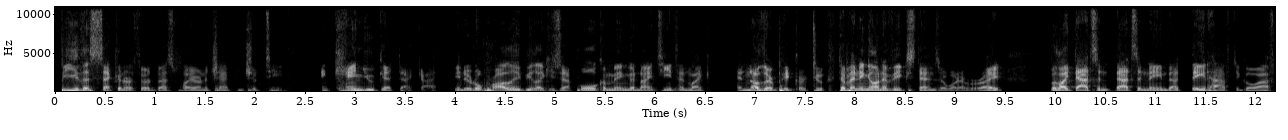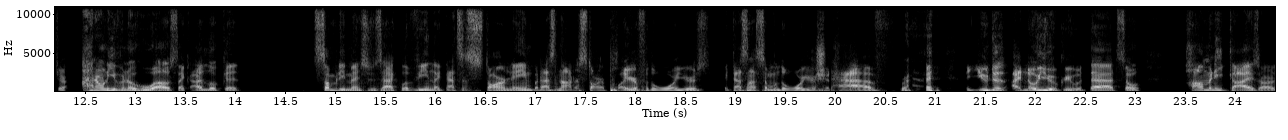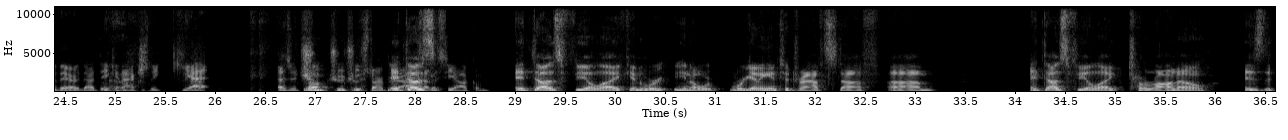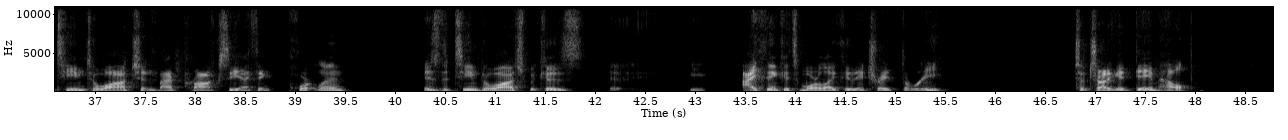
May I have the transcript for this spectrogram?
be the second or third best player on a championship team. And can you get that guy? I mean, it'll probably be like you said, Poole Kuminga 19th and like another pick or two, depending on if he extends or whatever, right? But like that's a that's a name that they'd have to go after. I don't even know who else. Like I look at somebody mentioned Zach LaVine, like that's a star name, but that's not a star player for the Warriors. Like that's not someone the Warriors should have, right? You just I know you agree with that. So how many guys are there that they can actually get as a true, no, true, true star player? It does. Siakam? It does feel like, and we're you know we're, we're getting into draft stuff. Um, it does feel like Toronto is the team to watch, and by proxy, I think Portland is the team to watch because uh, I think it's more likely they trade three to try to get Dame help,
